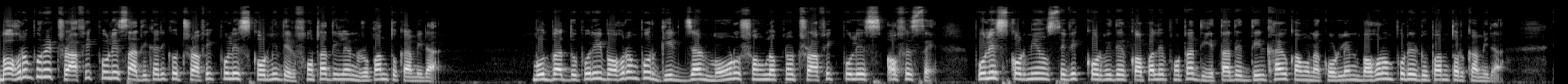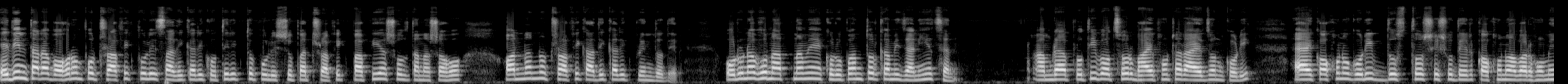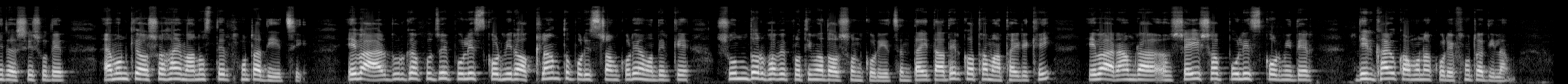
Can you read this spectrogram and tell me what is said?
বহরমপুরে traffic police আধিকারিক ও traffic police কর্মীদের ফোঁটা দিলেন রূপান্তকামীরা। বুধবার দুপুরেই বহরমপুর গির্জার মোড় সংলগ্ন ট্রাফিক পুলিশ অফিসে পুলিশ কর্মী ও সিভিক কর্মীদের কপালে ফোঁটা দিয়ে তাদের দীর্ঘায়ু কামনা করলেন বহরমপুরের রূপান্তরকামীরা। এদিন তারা বহরমপুর ট্রাফিক পুলিশ আধিকারিক, অতিরিক্ত police super traffic Papiya Sultana সহ অন্যান্য ট্রাফিক আধিকারিক বৃন্দদের অরুণাভ নাথ নামে এক রূপান্তরকামী জানিয়েছেন আমরা প্রতি বছর ভাইফোঁটার আয়োজন করি। কখনো গরিব, দুস্থ শিশুদের, কখনো আবার হোমের শিশুদের, এমনকি অসহায় মানুষদের ফোঁটা দিয়েছি। এবার দুর্গাপুজোয় পুলিশ কর্মীরা অক্লান্ত পরিশ্রম করে আমাদেরকে সুন্দরভাবে প্রতিমা দর্শন করিয়েছেন। তাই তাদের কথা মাথায় রেখেই এবার আমরা সেই সব পুলিশ কর্মীদের দীর্ঘায়ু কামনা করে ফোঁটা দিলাম।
